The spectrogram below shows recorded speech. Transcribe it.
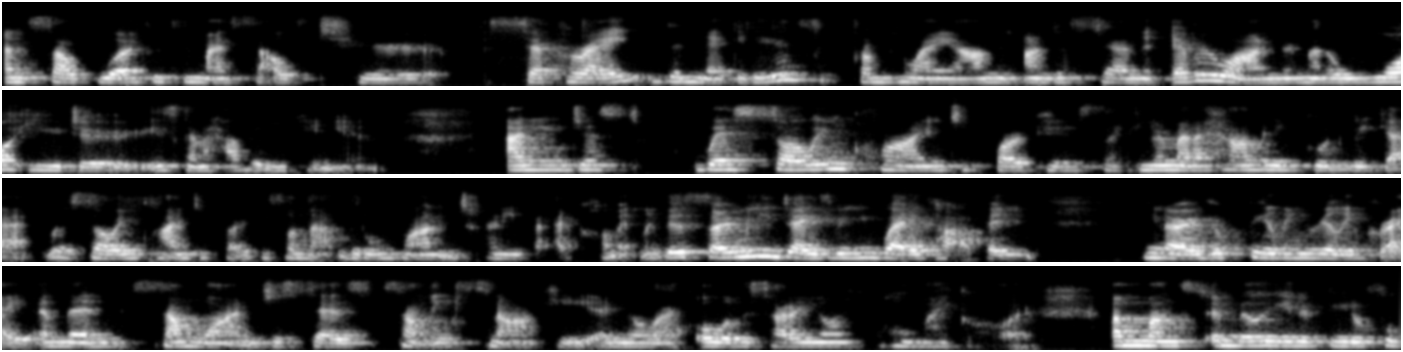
and self worth within myself to separate the negative from who I am and understand that everyone, no matter what you do, is going to have an opinion. And you just, we're so inclined to focus, like no matter how many good we get, we're so inclined to focus on that little one tiny bad comment. Like there's so many days where you wake up and you know, you're feeling really great. And then someone just says something snarky, and you're like, all of a sudden, you're like, oh my God, amongst a million of beautiful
